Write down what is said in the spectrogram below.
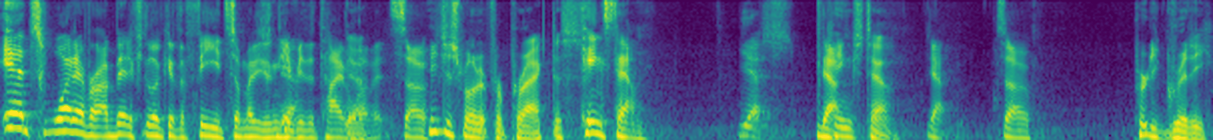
it's whatever. I bet if you look at the feed, somebody's gonna give you the title yeah. of it. So He just wrote it for practice. Kingstown. Yes. Yeah. Kingstown. Yeah. So Pretty gritty.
